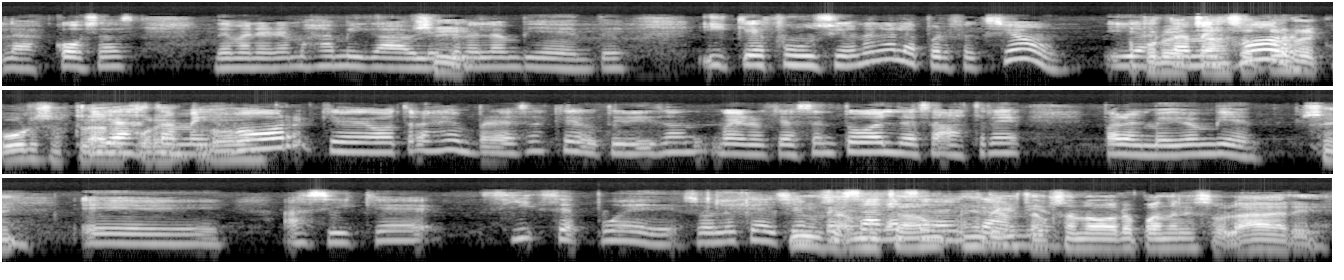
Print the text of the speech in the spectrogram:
las cosas de manera más amigable con el ambiente y que funcionan a la perfección y hasta mejor. recursos, claro, y hasta mejor que otras empresas que utilizan bueno que hacen todo el desastre para el medio ambiente. Sí. Eh, así que sí se puede solo que hay que empezar a hacer el gente que está usando ahora paneles solares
